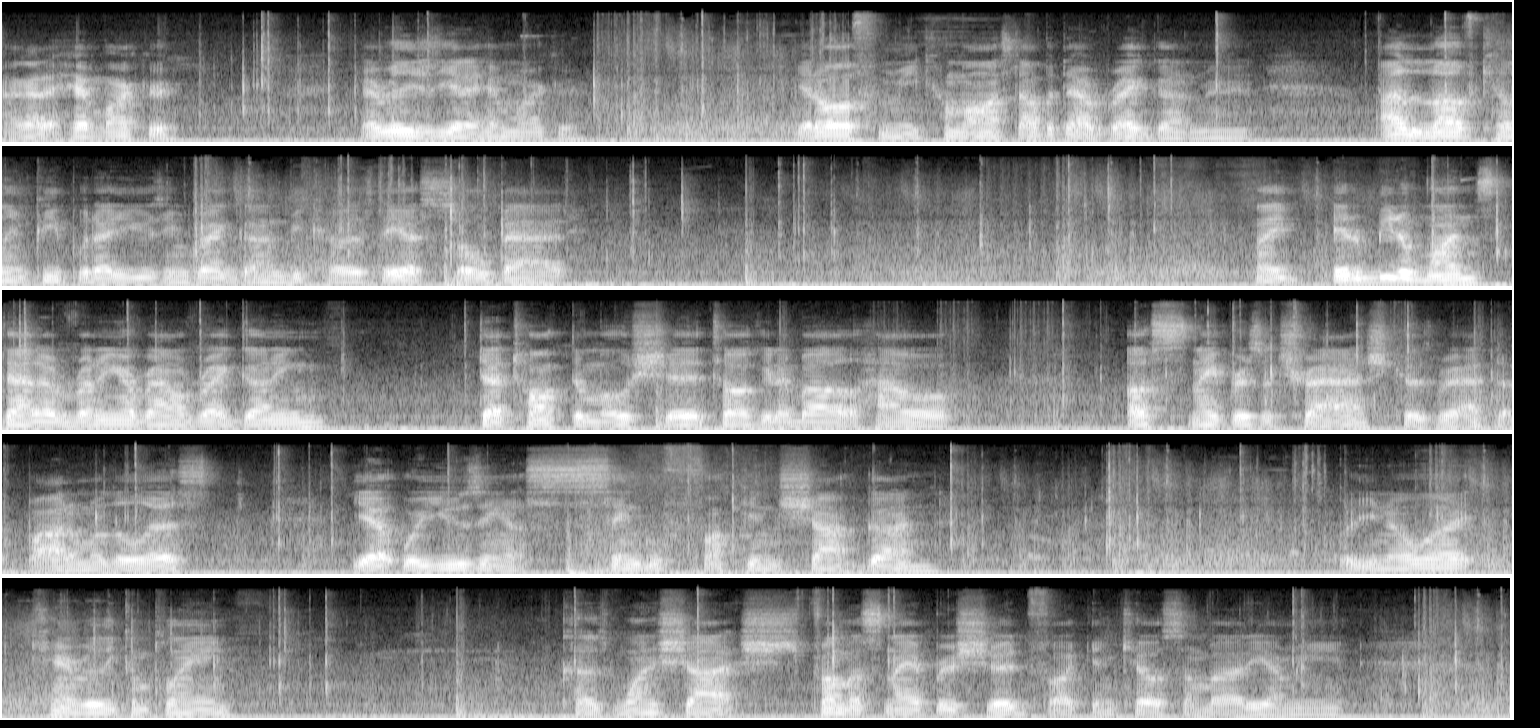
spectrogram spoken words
I got a hit marker. I really just get a hit marker? Get off of me. Come on. Stop with that red gun, man. I love killing people that are using red gun because they are so bad. Like, it'll be the ones that are running around red gunning that talk the most shit, talking about how us snipers are trash because we're at the bottom of the list. Yet we're using a single fucking shotgun. But you know what? Can't really complain. Because one shot from a sniper should fucking kill somebody. I mean,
